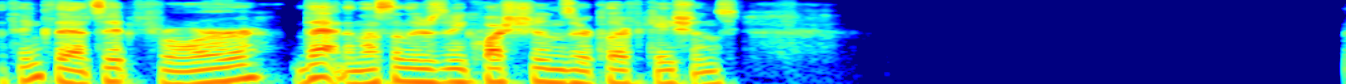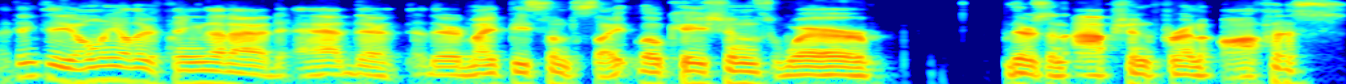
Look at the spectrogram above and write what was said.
I think that's it for that, unless there's any questions or clarifications. I think the only other thing that I'd add there, there might be some site locations where there's an option for an office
